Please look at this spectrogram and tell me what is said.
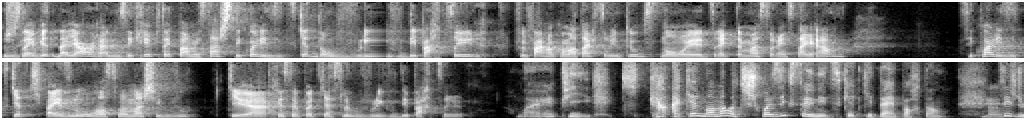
Je vous invite d'ailleurs à nous écrire peut-être par message c'est quoi les étiquettes dont vous voulez vous départir? Vous pouvez le faire en commentaire sur YouTube, sinon euh, directement sur Instagram. C'est quoi les étiquettes qui pèsent lourd en ce moment chez vous, qu'après ce podcast-là, vous voulez vous départir? Ouais, puis à quel moment as-tu choisi que c'était une étiquette qui était importante? Tu sais, je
